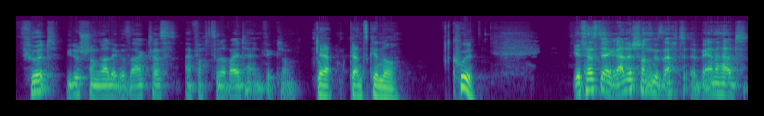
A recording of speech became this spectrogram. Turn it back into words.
führt, wie du schon gerade gesagt hast, einfach zu einer Weiterentwicklung. Ja, ganz genau. Cool. Jetzt hast du ja gerade schon gesagt, äh, Bernhard,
